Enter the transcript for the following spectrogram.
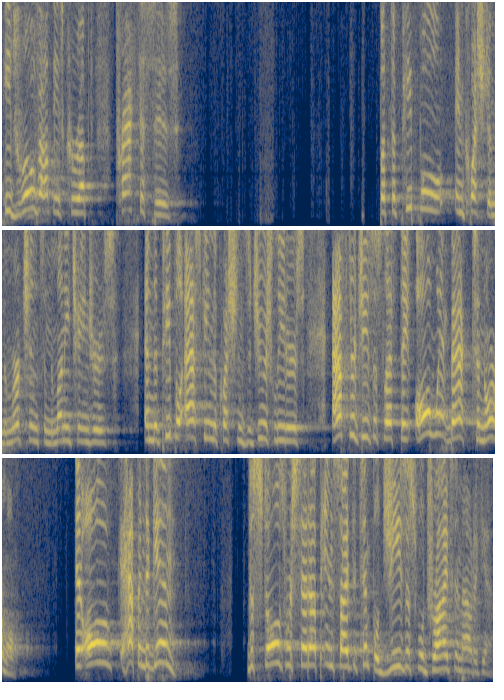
He drove out these corrupt practices. But the people in question, the merchants and the money changers, and the people asking the questions, the Jewish leaders, after Jesus left, they all went back to normal. It all happened again. The stalls were set up inside the temple. Jesus will drive them out again.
